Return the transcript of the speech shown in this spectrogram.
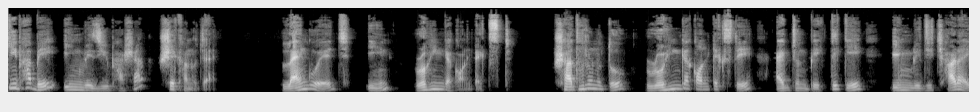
কীভাবে ইংরেজি ভাষা শেখানো যায়? ল্যাঙ্গুয়েজ ইন রোহিঙ্গা কনটেক্সট সাধারণত রোহিঙ্গা কনটেক্সটে একজন ব্যক্তিকে ইংরেজি ছাড়াই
